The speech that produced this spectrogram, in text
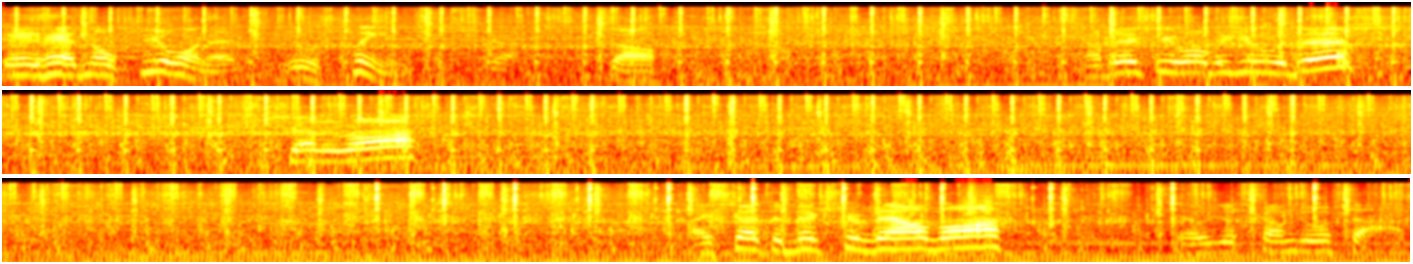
it had no fuel in it. It was clean. Yeah. So now basically what we do with this, shut it off. I shut the mixture valve off. It'll just come to a stop.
